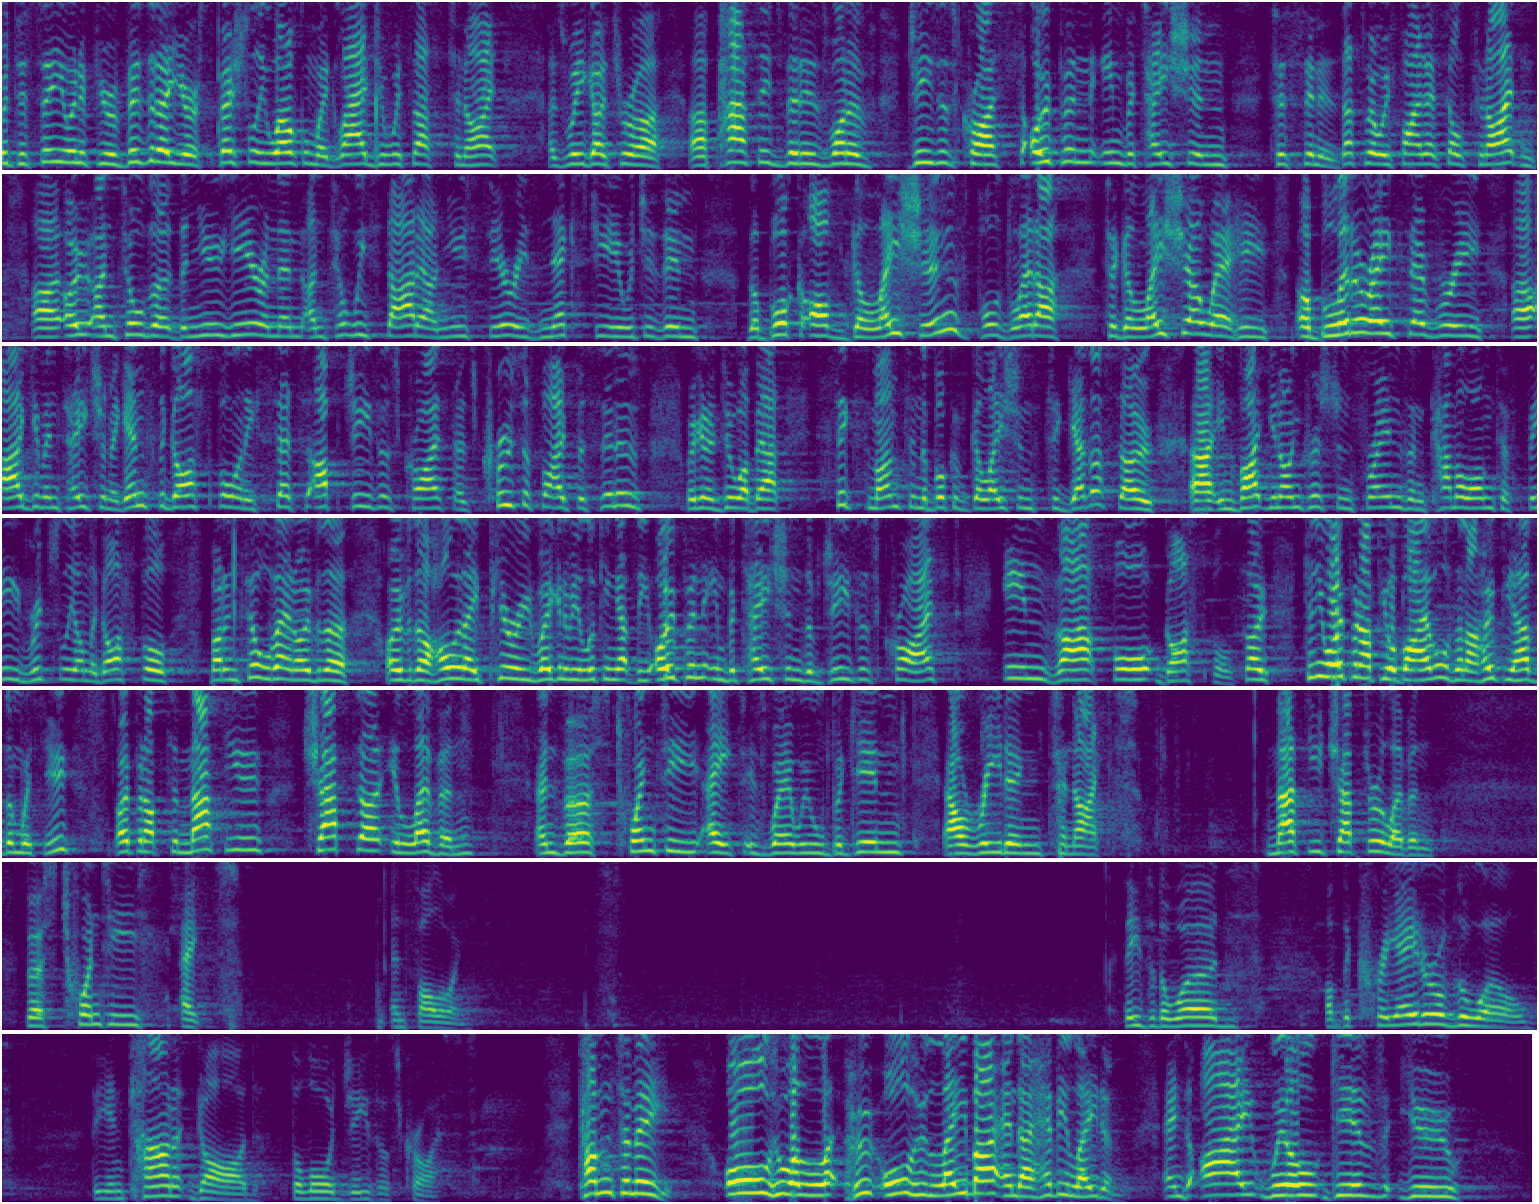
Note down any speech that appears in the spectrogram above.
Good to see you. And if you're a visitor, you're especially welcome. We're glad you're with us tonight as we go through a, a passage that is one of Jesus Christ's open invitation to sinners. That's where we find ourselves tonight and uh, until the, the new year, and then until we start our new series next year, which is in the book of Galatians, Paul's letter to Galatia, where he obliterates every uh, argumentation against the gospel and he sets up Jesus Christ as crucified for sinners. We're going to do about six months in the book of Galatians together. So uh, invite your non Christian friends and come along to feed richly on the gospel. But until then, over the, over the holiday period, we're going to be looking at the open invitations of Jesus Christ in the four Gospels. So, can you open up your Bibles? And I hope you have them with you. Open up to Matthew chapter 11 and verse 28 is where we will begin our reading tonight. Matthew chapter 11, verse 28 and following. These are the words of the Creator of the world, the incarnate God, the Lord Jesus Christ. Come to me, all who, are, who, all who labor and are heavy laden and I will give you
